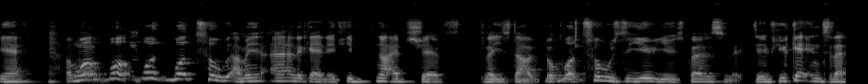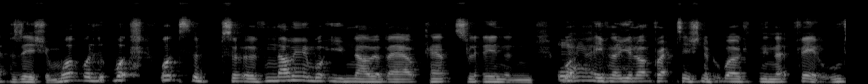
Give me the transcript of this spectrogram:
Yeah. And Yeah. what what what what tool? I mean, and again, if you're not able to share, please don't. But what tools do you use personally? If you get into that position, what what what what's the sort of knowing what you know about counselling and what, Yeah. even though you're not a practitioner but working in that field,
